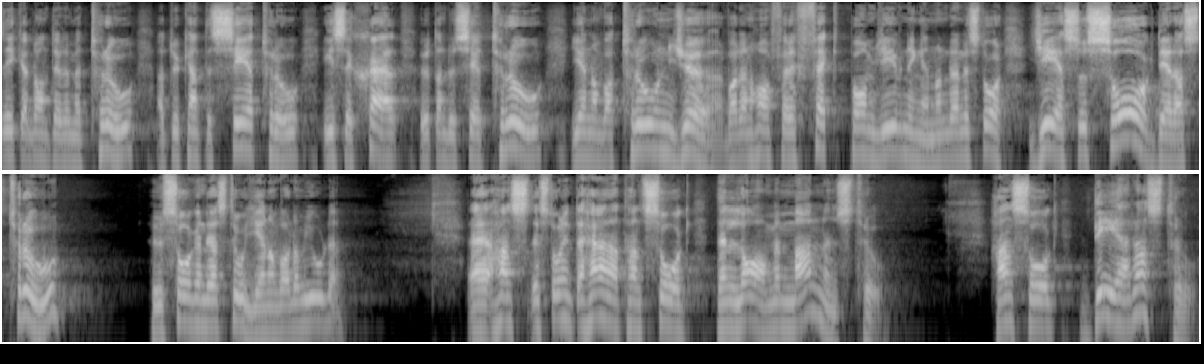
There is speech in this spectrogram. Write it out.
likadant är det med tro, att du kan inte se tro i sig själv, utan du ser tro genom vad tron gör, vad den har för effekt på omgivningen. Och det står Jesus såg deras tro, hur såg han deras tro? Genom vad de gjorde. Eh, han, det står inte här att han såg den lame mannens tro. Han såg deras tro.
